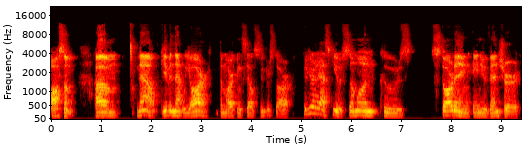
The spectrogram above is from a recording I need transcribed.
awesome. Um, now, given that we are the marketing sales superstar, figured I'd ask you, someone who's starting a new venture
